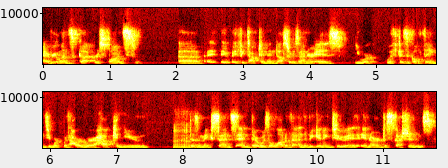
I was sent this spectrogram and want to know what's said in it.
everyone's gut response uh, if you talk to an industrial designer is you work with physical things you work with hardware how can you mm-hmm. it doesn't make sense and there was a lot of that in the beginning too in, in, our discussions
